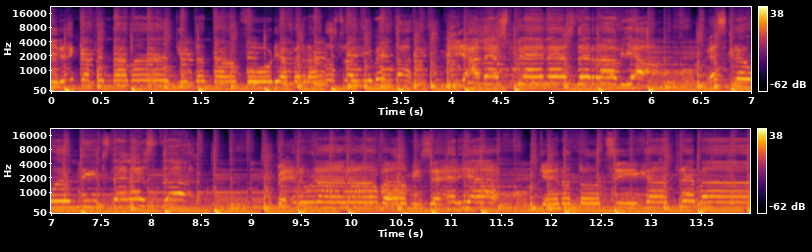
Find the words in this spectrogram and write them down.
mirem cap endavant, lluitant amb fúria per la nostra llibertat. Mirades plenes de ràbia es creuen dins de l'estat per una nova misèria que no tot siga treball.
